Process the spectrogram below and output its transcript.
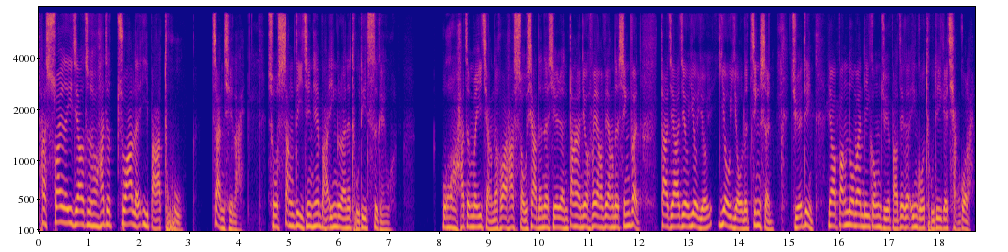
他摔了一跤之后，他就抓了一把土，站起来，说：“上帝今天把英格兰的土地赐给我。”哇，他这么一讲的话，他手下的那些人当然就非常非常的兴奋，大家就又有又有了精神，决定要帮诺曼底公爵把这个英国土地给抢过来。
